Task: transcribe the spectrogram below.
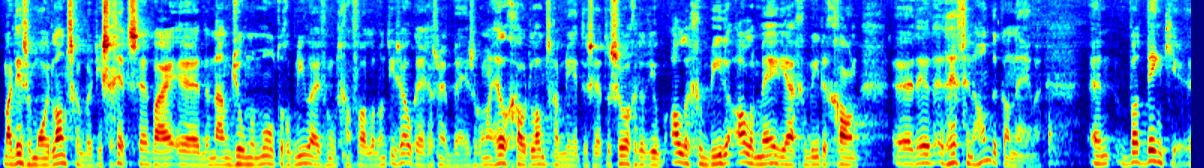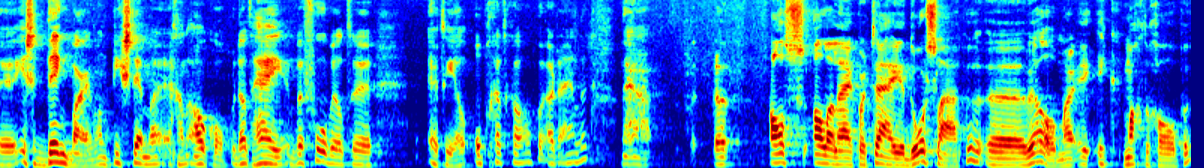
Maar dit is een mooi landschap dat je schetst, hè, waar de naam John de Mol toch opnieuw even moet gaan vallen. Want die is ook ergens mee bezig om een heel groot landschap neer te zetten. Zorgen dat hij op alle gebieden, alle mediagebieden, gewoon het, het heft in handen kan nemen. En wat denk je? Is het denkbaar, want die stemmen gaan ook op, dat hij bijvoorbeeld RTL op gaat kopen uiteindelijk? Nou ja, als allerlei partijen doorslapen, eh, wel. Maar ik, ik mag toch hopen,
